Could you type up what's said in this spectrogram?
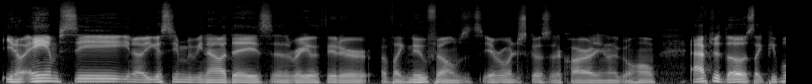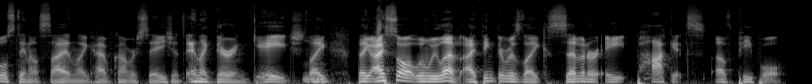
You know, AMC. You know, you can see a movie nowadays at a regular theater of like new films. It's, everyone just goes to their car, you know, go home. After those, like people stand outside and like have conversations, and like they're engaged. Mm-hmm. Like, like I saw when we left. I think there was like seven or eight pockets of people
